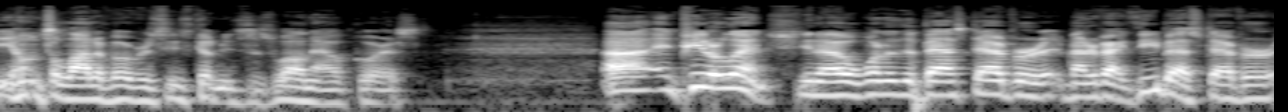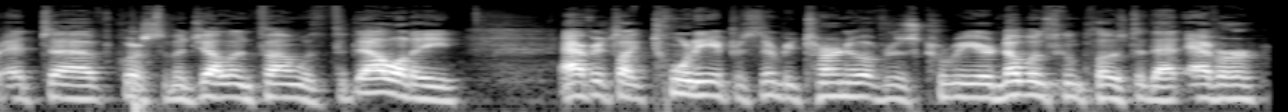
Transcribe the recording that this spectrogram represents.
He owns a lot of overseas companies as well now, of course. Uh, and Peter Lynch, you know, one of the best ever, matter of fact, the best ever at, uh, of course, the Magellan Fund with Fidelity, averaged like 28% return over his career. No one's come close to that ever.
